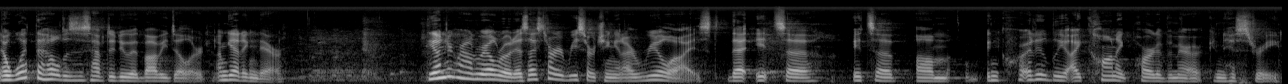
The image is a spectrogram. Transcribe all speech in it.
Now, what the hell does this have to do with Bobby Dillard? I'm getting there. The Underground Railroad, as I started researching it, I realized that it's a it's a um, incredibly iconic part of American history,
